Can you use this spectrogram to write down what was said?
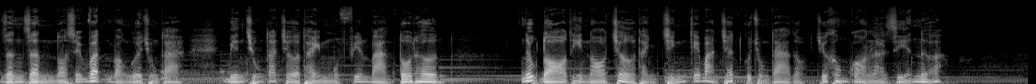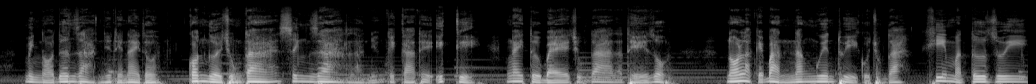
dần dần nó sẽ vận vào người chúng ta, biến chúng ta trở thành một phiên bản tốt hơn lúc đó thì nó trở thành chính cái bản chất của chúng ta rồi, chứ không còn là diễn nữa. Mình nói đơn giản như thế này thôi. Con người chúng ta sinh ra là những cái cá thể ích kỷ. Ngay từ bé chúng ta đã thế rồi. Nó là cái bản năng nguyên thủy của chúng ta. Khi mà tư duy,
